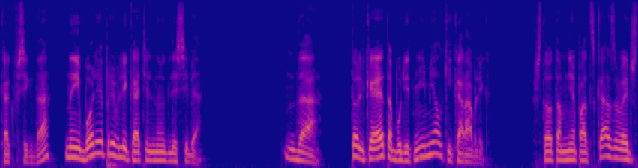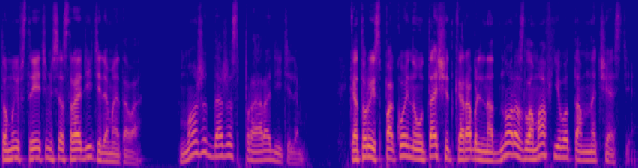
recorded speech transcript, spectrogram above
Как всегда, наиболее привлекательную для себя. «Да, только это будет не мелкий кораблик. Что-то мне подсказывает, что мы встретимся с родителем этого. Может, даже с прародителем, который спокойно утащит корабль на дно, разломав его там на части.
